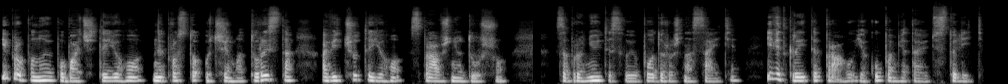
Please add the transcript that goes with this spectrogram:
і пропоную побачити його не просто очима туриста, а відчути його справжню душу. Забронюйте свою подорож на сайті і відкрийте Прагу, яку пам'ятають століття.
